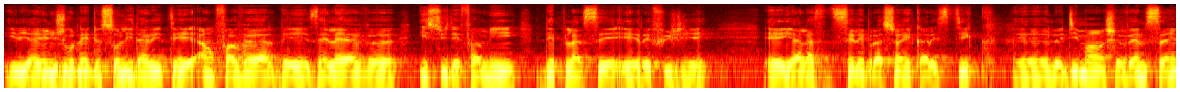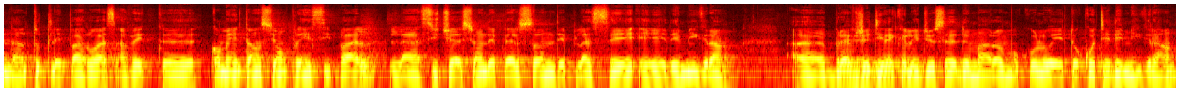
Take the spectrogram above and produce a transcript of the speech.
Il y a une journée de solidarité en faveur des élèves issus des familles déplacées et réfugiés. Et il y a la célébration eucharistique euh, le dimanche 25 dans toutes les paroisses avec euh, comme intention principale la situation des personnes déplacées et des migrants. Euh, bref, je dirais que le diocèse de Maramokolo est aux côtés des migrants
